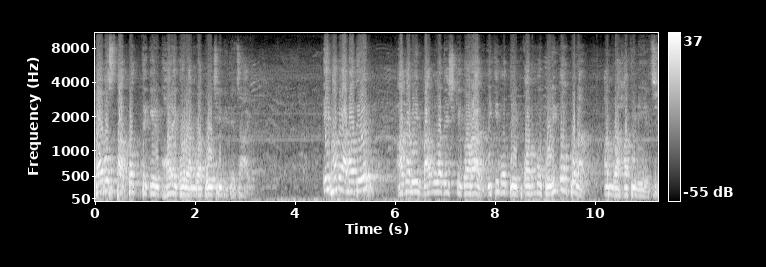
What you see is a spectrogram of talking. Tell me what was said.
ব্যবস্থা প্রত্যেকের ঘরে ঘরে আমরা পৌঁছে দিতে চাই। এইভাবে আমাদের আগামী বাংলাদেশকে গড়ার ইতিমধ্যে কর্ম পরিকল্পনা আমরা হাতে নিয়েছি।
